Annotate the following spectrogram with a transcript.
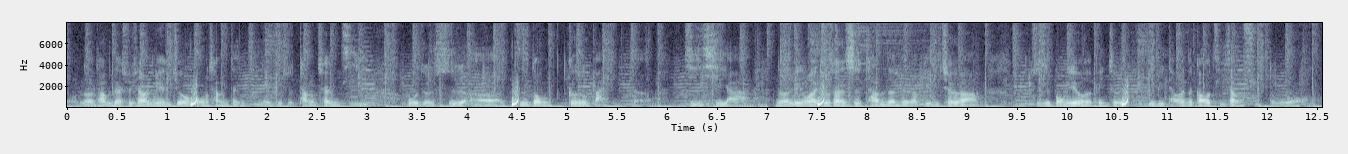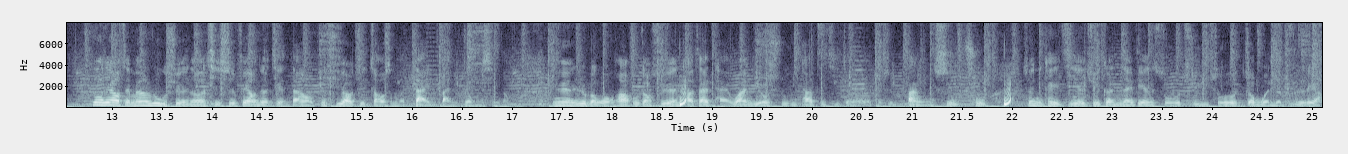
哦。那他们在学校里面就有工厂等级的，就是烫衬机或者是呃自动割板的机器啊。那另外就算是他们的那个平车啊，就是工业用的平车，也比台湾的高级上许多。那要怎么样入学呢？其实非常的简单哦，不需要去找什么代办中心哦。因为日本文化服装学院，它在台湾有属于它自己的就是办事处，所以你可以直接去跟那边索取所有中文的资料，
